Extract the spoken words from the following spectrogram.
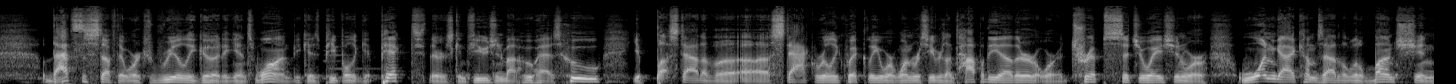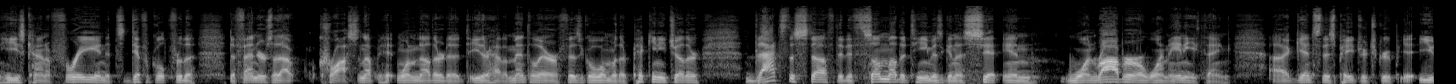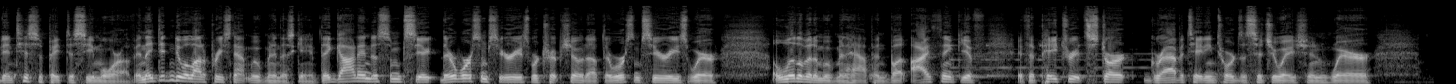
That's the stuff that works really good against one because people get picked. There's confusion about who has who. You bust out of a, a stack really quickly where one receiver's on top of the other or a trips situation where one guy comes out of the little bunch and he's kind of free and it's difficult for the defenders without crossing up and hitting one another to, to either have a mental error or a physical one where they're picking each other. That's the stuff that if some other team is going to sit in one robber or one anything uh, against this Patriots group, you'd anticipate to see more of. And they didn't do a lot of pre-snap movement in this game. They got into some, ser- there were some series where Trip showed up. There were some series where a little bit of movement happened. But I think if, if the Patriots start gravitating towards a situation where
